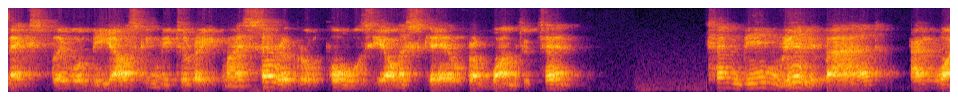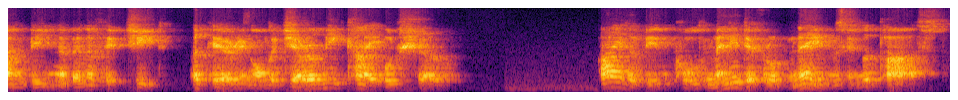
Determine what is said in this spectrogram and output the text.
Next, they will be asking me to rate my cerebral palsy on a scale from 1 to 10. 10 being really bad, and 1 being a benefit cheat appearing on the Jeremy Kyle show. I have been called many different names in the past.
